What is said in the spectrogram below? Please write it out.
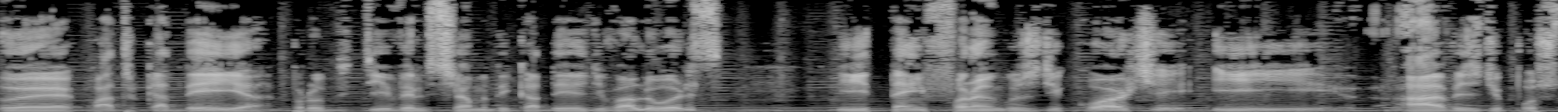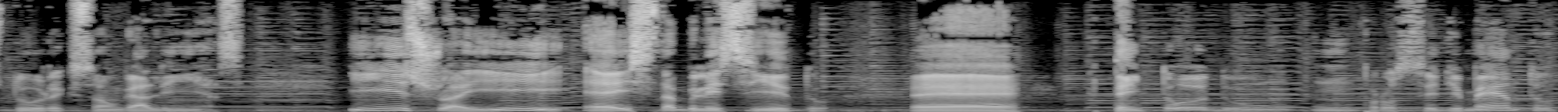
é, quatro cadeias produtivas, eles chamam de cadeia de valores, e tem frangos de corte e aves de postura, que são galinhas. E isso aí é estabelecido. É, tem todo um, um procedimento.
